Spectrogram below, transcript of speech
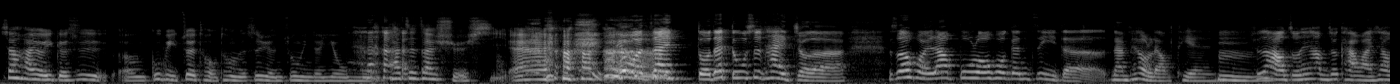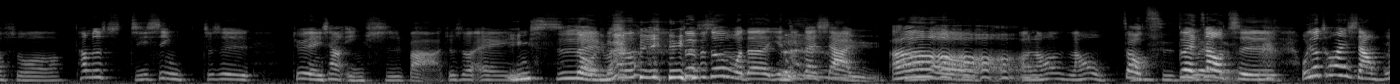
像还有一个是，嗯、古比最头痛的是原住民的幽默，他正在学习，哎、因为我在躲在都市太久了，有时候回到部落或跟自己的男朋友聊天，嗯，就是好像，昨天他们就开玩笑说，他们就即兴就是就有点像吟诗吧，就说哎，吟诗哦，你们对比如说 对，比如说我的眼睛在下雨 啊然后哦哦哦呃，然后然后造词对造词，我就突然想不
